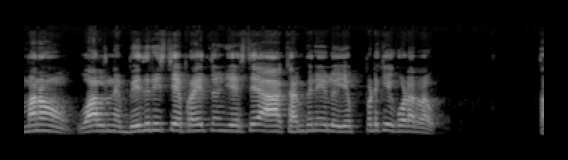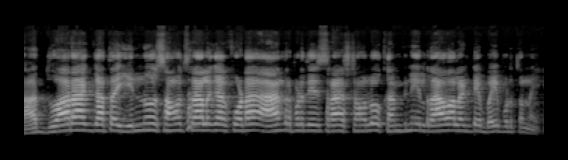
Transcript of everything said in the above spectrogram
మనం వాళ్ళని బెదిరిస్తే ప్రయత్నం చేస్తే ఆ కంపెనీలు ఎప్పటికీ కూడా రావు. తద్వారా గత ఎన్నో సంవత్సరాలుగా కూడా ఆంధ్రప్రదేశ్ రాష్ట్రంలో కంపెనీలు రావాలంటే భయపడుతున్నాయి.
